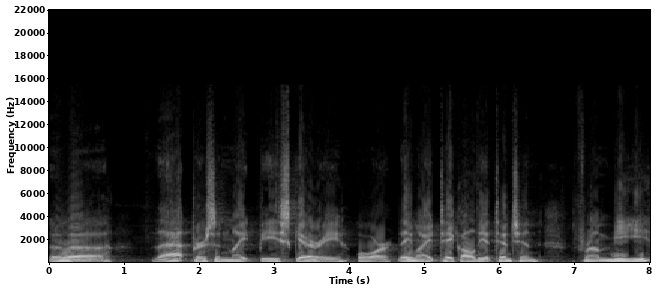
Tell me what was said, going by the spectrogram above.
ugh, that person might be scary, or they might take all the attention from me,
